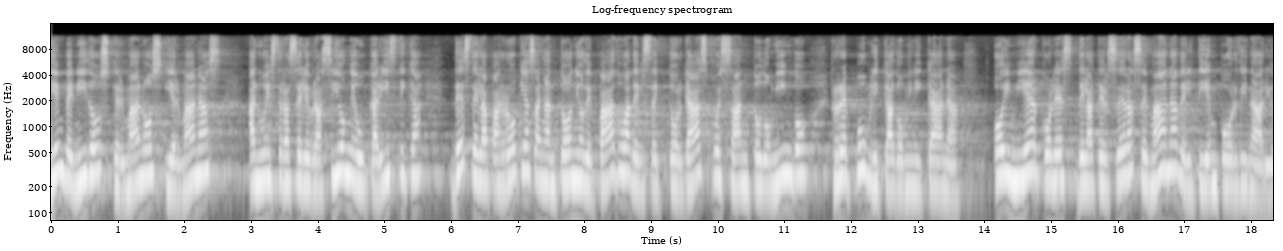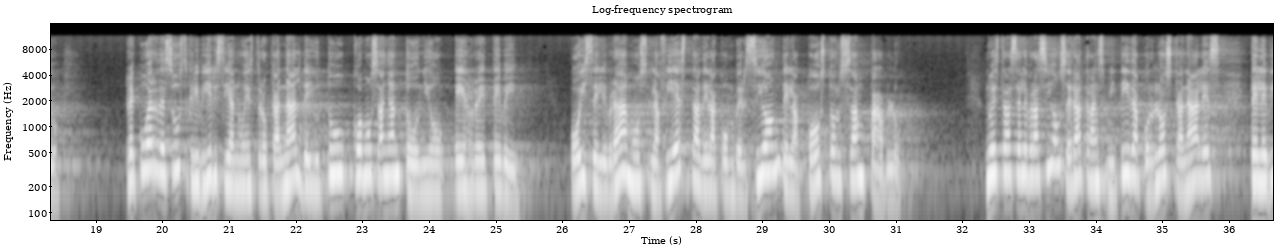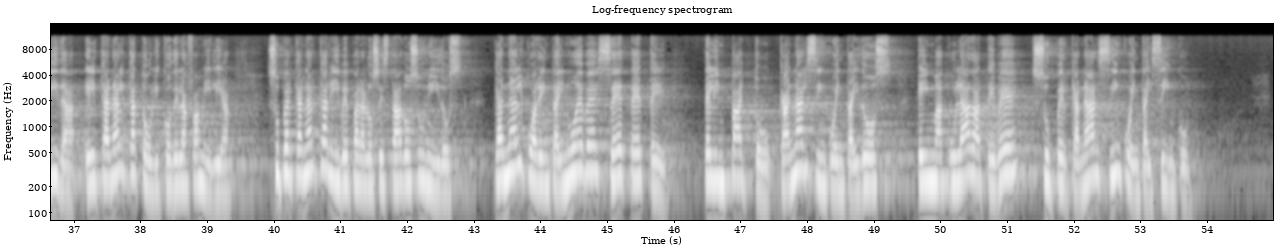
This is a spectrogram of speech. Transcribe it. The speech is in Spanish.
Bienvenidos hermanos y hermanas a nuestra celebración eucarística desde la parroquia San Antonio de Padua del sector Gascue Santo Domingo, República Dominicana, hoy miércoles de la tercera semana del tiempo ordinario. Recuerde suscribirse a nuestro canal de YouTube como San Antonio RTV. Hoy celebramos la fiesta de la conversión del apóstol San Pablo. Nuestra celebración será transmitida por los canales Televida, el canal católico de la familia, Supercanal Caribe para los Estados Unidos, Canal 49 CTT, Teleimpacto, Canal 52 e Inmaculada TV, Supercanal 55.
